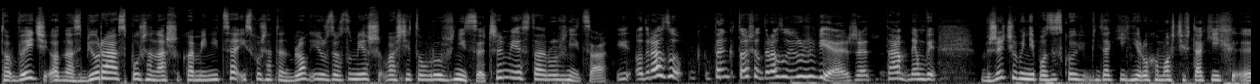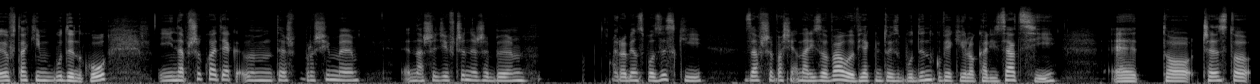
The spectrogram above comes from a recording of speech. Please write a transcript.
to wyjdź od nas z biura, spójrz na naszą kamienicę i spójrz na ten blok i już zrozumiesz właśnie tą różnicę. Czym jest ta różnica? I od razu, ten ktoś od razu już wie, że tam, ja mówię, w życiu mi nie pozyskuj takich nieruchomości w, takich, w takim budynku. I na przykład jak też prosimy nasze dziewczyny, żeby robiąc pozyski, zawsze właśnie analizowały, w jakim to jest budynku, w jakiej lokalizacji, e, to często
